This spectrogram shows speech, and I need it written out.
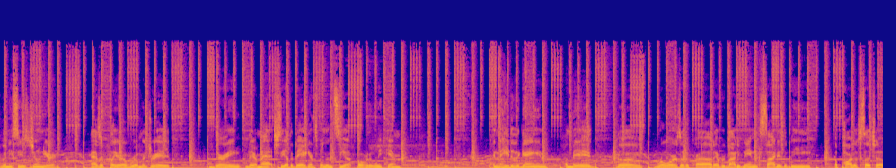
Vinicius Jr. as a player of Real Madrid during their match the other day against Valencia over the weekend. In the heat of the game, amid the roars of the crowd, everybody being excited to be a part of such a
